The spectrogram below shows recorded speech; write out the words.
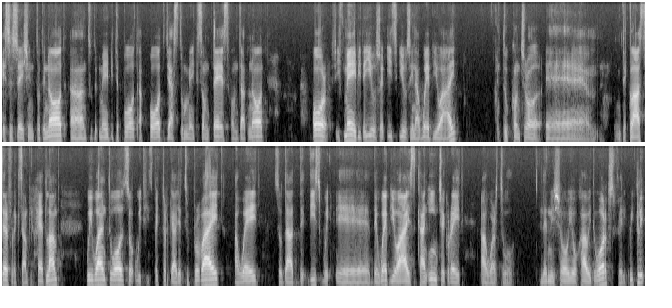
SSH into the node and to the, maybe deploy a pod just to make some tests on that node. Or if maybe the user is using a web UI, to control um, the cluster, for example, headlamp. We want to also, with Inspector Gadget, to provide a way so that the, this, uh, the web UIs can integrate our tool. Let me show you how it works very quickly.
